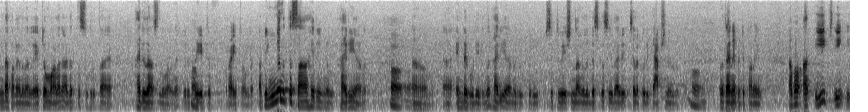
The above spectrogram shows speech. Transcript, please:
എന്താ പറയുന്നത് ഏറ്റവും വളരെ അടുത്ത സുഹൃത്തായ ഹരിദാസ് എന്ന് പറഞ്ഞ ഒരു ക്രിയേറ്റീവ് റൈറ്റർ ഉണ്ട് അപ്പം ഇങ്ങനത്തെ സാഹചര്യങ്ങൾ ഹരിയാണ് എന്റെ കൂടെ ഇരുന്ന് ഹരിയാണ് ഒരു ഒരു സിറ്റുവേഷൻ ഞങ്ങൾ ഡിസ്കസ് ചെയ്താൽ ചിലപ്പോൾ ഒരു ക്യാപ്ഷൻ എഴുതും. എന്നിട്ട് അതിനെപ്പറ്റി പറയും. അപ്പോൾ ഈ ഈ ഈ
